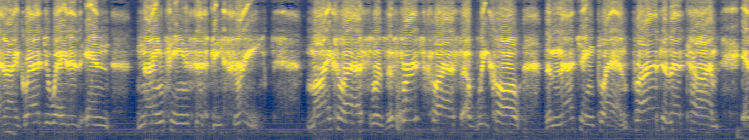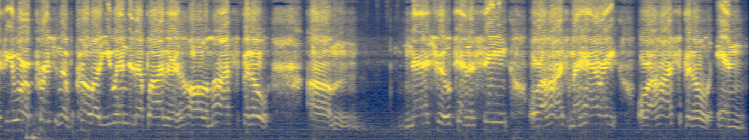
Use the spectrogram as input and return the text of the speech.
and I graduated in 1953. My class was the first class of we call the matching plan. Prior to that time, if you were a person of color, you ended up either at Harlem Hospital, um, Nashville, Tennessee, or a hospital, Meharry, or a hospital in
